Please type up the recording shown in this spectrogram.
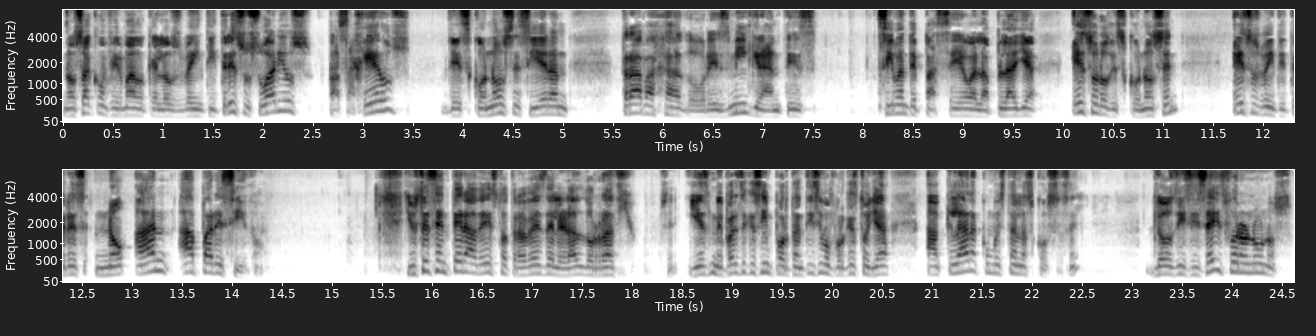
nos ha confirmado que los 23 usuarios, pasajeros, desconoce si eran trabajadores, migrantes, si iban de paseo a la playa, eso lo desconocen. Esos 23 no han aparecido. Y usted se entera de esto a través del Heraldo Radio. Y es, me parece que es importantísimo porque esto ya aclara cómo están las cosas. ¿eh? Los 16 fueron unos,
